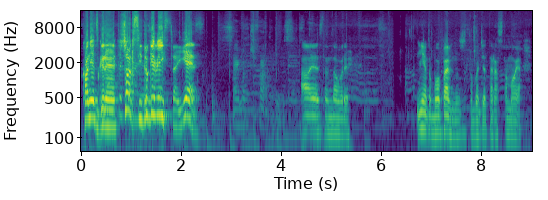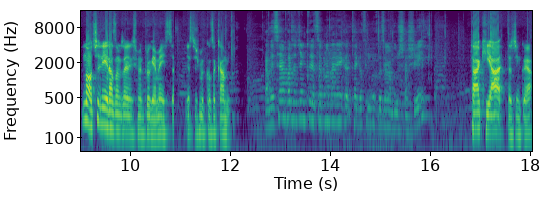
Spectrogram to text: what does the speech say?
Koniec gry. To Shoxy, koniec. drugie miejsce, jest! Simon czwarty jest. A jestem dobry. Nie, to było pewne, że to będzie teraz ta moja. No, czyli razem zajęliśmy drugie miejsce. Jesteśmy kozakami. A więc ja wam bardzo dziękuję za oglądanie tego filmu, ze mną był Shoshi. Tak, ja też dziękuję.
